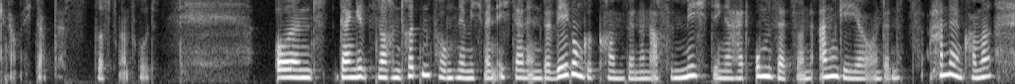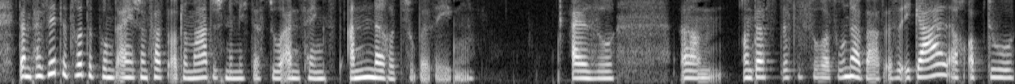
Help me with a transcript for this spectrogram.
Genau, ich glaube, das trifft es ganz gut. Und dann gibt es noch einen dritten Punkt, nämlich wenn ich dann in Bewegung gekommen bin und auch für mich Dinge halt umsetze und angehe und ins Handeln komme, dann passiert der dritte Punkt eigentlich schon fast automatisch, nämlich dass du anfängst, andere zu bewegen. Also, ähm, und das, das ist sowas Wunderbares. Also egal, auch ob du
